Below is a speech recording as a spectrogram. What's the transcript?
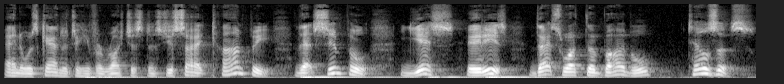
and it was counted to him for righteousness. You say it can't be that simple. Yes, it is. That's what the Bible tells us.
